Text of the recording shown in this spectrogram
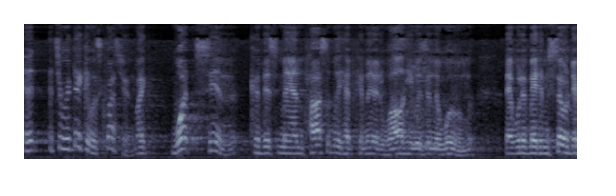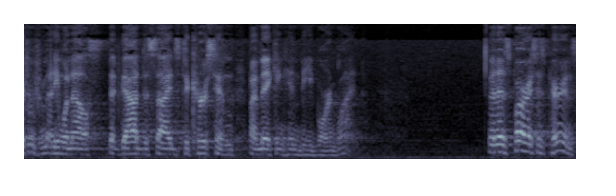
And it, it's a ridiculous question. Like, what sin could this man possibly have committed while he was in the womb that would have made him so different from anyone else that God decides to curse him by making him be born blind? And as far as his parents'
